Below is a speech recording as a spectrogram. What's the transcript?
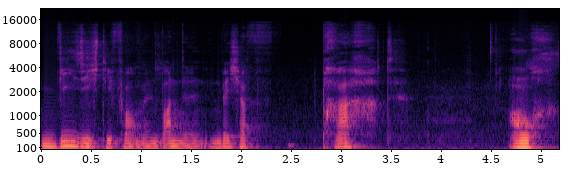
wie sich die Formeln wandeln, in welcher Pracht, auch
